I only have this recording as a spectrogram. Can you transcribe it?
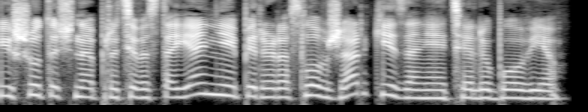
И шуточное противостояние переросло в жаркие занятия любовью.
